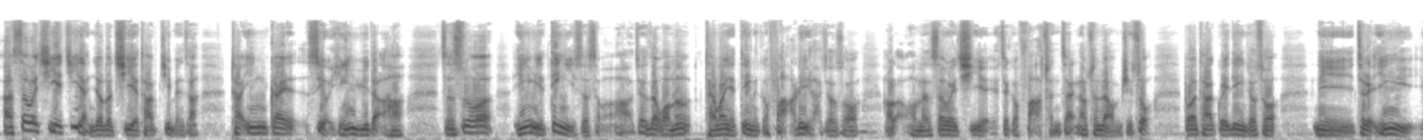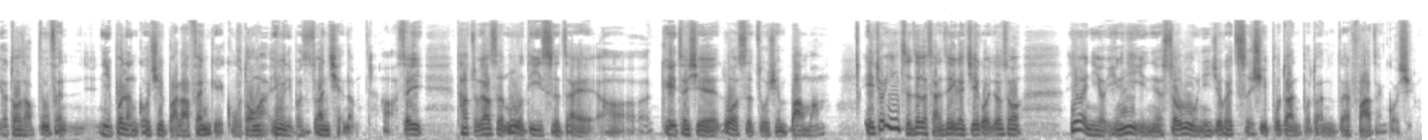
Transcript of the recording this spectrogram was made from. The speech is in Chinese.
啊，社会企业既然叫做企业，它基本上它应该是有盈余的哈，只是说盈余的定义是什么哈？就是我们台湾也定了个法律了，就是说好了，我们社会企业这个法存在，那存在我们去做。不过它规定就是说，你这个盈余有多少部分，你不能够去把它分给股东啊，因为你不是赚钱的啊，所以它主要是目的是在啊给这些弱势族群帮忙。也就因此，这个产生一个结果，就是说，因为你有盈利，你的收入，你就会持续不断不断的在发展过去。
